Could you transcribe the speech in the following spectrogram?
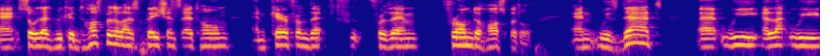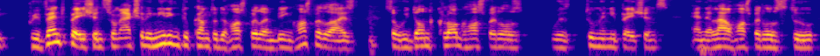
uh, so that we could hospitalize patients at home and care for them from the hospital. And with that, uh, we, we prevent patients from actually needing to come to the hospital and being hospitalized so we don't clog hospitals with too many patients and allow hospitals to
